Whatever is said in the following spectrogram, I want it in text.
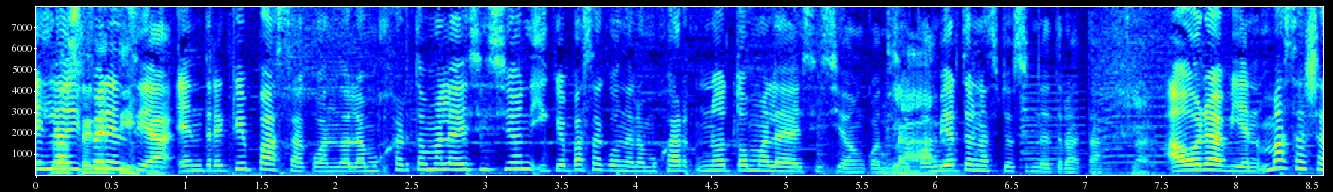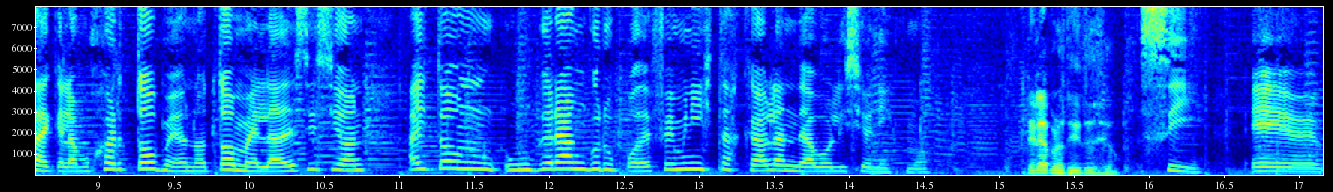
es la diferencia entre qué pasa cuando la mujer toma la decisión y qué pasa cuando la mujer no toma la decisión, cuando se convierte en una situación de trata. Claro. Ahora bien, más allá de que la mujer tome o no tome la decisión, hay todo un, un gran grupo de feministas que hablan de abolicionismo. De la prostitución. Sí. eh,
